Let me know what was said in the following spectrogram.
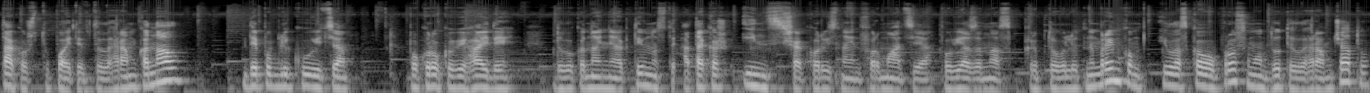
Також вступайте в телеграм-канал, де публікуються покрокові гайди до виконання активностей, а також інша корисна інформація пов'язана з криптовалютним ринком. І ласкаво просимо до телеграм-чату,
